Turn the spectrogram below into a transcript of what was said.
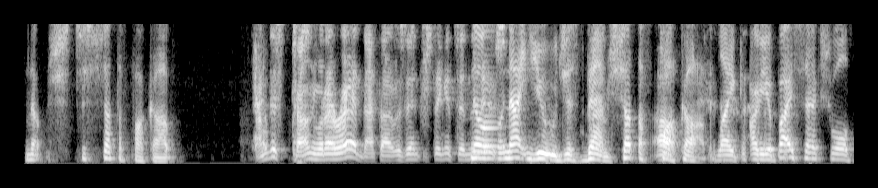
No, sh- just shut the fuck up. I'm just telling you what I read, and I thought it was interesting. It's in the No, news. not you, just them. Shut the Oh. fuck up. Like, are you bisexual?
